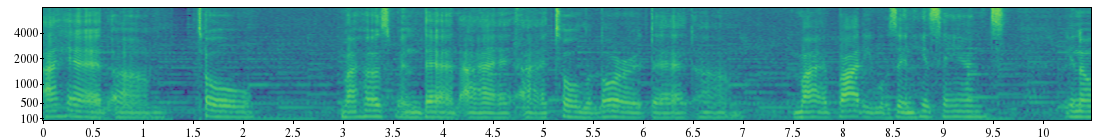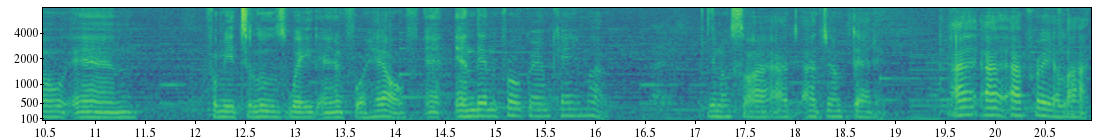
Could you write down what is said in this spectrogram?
I had um, told my husband that I I told the Lord that um, my body was in His hands, you know, and for me to lose weight and for health, and, and then the program came up, you know, so I, I, I jumped at it. I, I, I pray a lot.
